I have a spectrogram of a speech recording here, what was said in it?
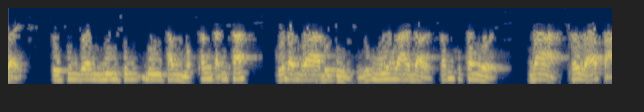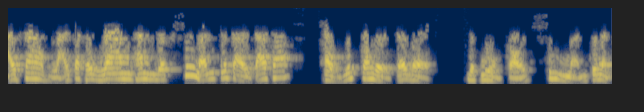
dày. Tôi xin đem duyên sinh đi thăm một thân cảnh khác của đông Qua để tìm hiểu nguyên lai đời sống của con người. Và thấy rõ tại sao lại có thể hoàn thành được sứ mệnh của trời ta phó hầu giúp con người trở về được nguồn cội sinh mệnh của mình.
